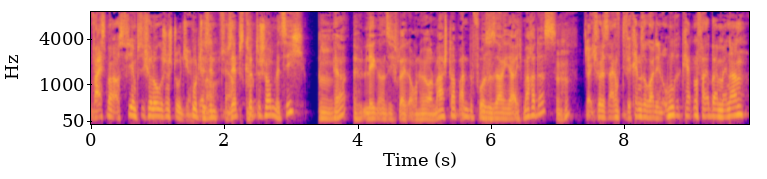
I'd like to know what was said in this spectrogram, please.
Weiß man aus vielen psychologischen Studien. Gut, genau. die sind ja. selbstkritischer mit sich, Mhm. Ja, legen an sich vielleicht auch einen höheren Maßstab an, bevor sie mhm. sagen, ja, ich mache das. Mhm. Ja, ich würde sagen, wir kennen sogar den umgekehrten Fall bei Männern.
